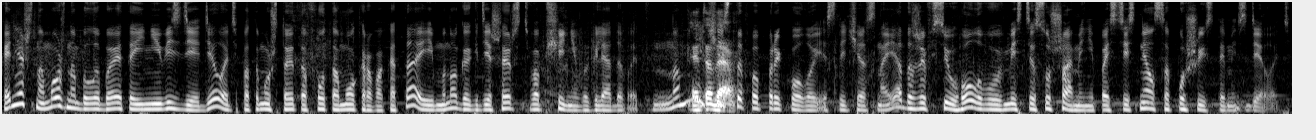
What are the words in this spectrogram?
Конечно, можно было бы это и не везде делать, потому что это фото мокрого кота, и много где шерсть вообще не выглядывает. Но мне это чисто да. по приколу, если честно. Я даже всю голову вместе с ушами не постеснялся пушистыми сделать.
